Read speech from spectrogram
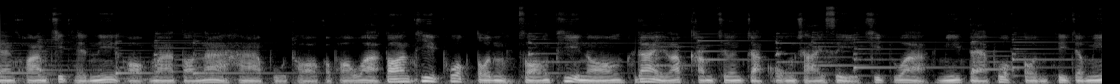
ดงความคิดเห็นนี้ออกมาต่อหน้าฮาปูทอก็เพราะว่า ตอนที่พวกตนสองพี่น้องได้รับคำเชิญจากองค์ชายสี่คิดว่ามีแต่พวกตนที่จะมี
